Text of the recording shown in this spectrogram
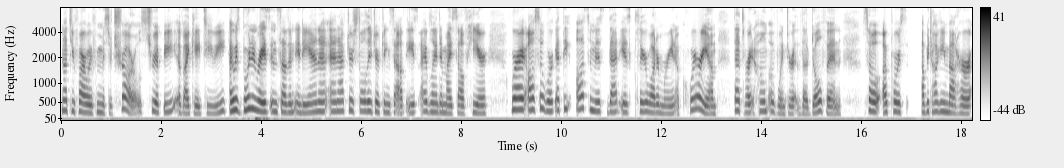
not too far away from Mr. Charles Trippy of IKTV. I was born and raised in southern Indiana, and after slowly drifting southeast, I've landed myself here, where I also work at the awesomeness that is Clearwater Marine Aquarium. That's right, home of Winter the Dolphin. So, of course, I'll be talking about her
